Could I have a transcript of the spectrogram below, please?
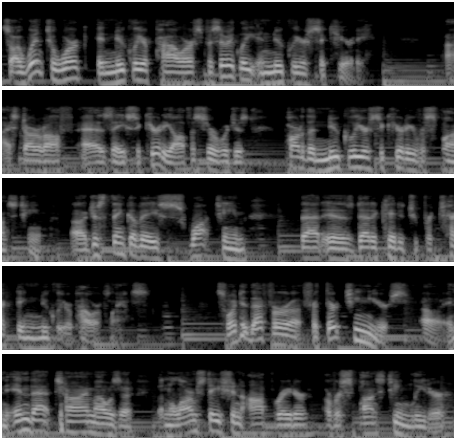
So I went to work in nuclear power, specifically in nuclear security. I started off as a security officer, which is part of the nuclear security response team. Uh, just think of a SWAT team that is dedicated to protecting nuclear power plants. So I did that for uh, for 13 years, uh, and in that time, I was a, an alarm station operator, a response team leader.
